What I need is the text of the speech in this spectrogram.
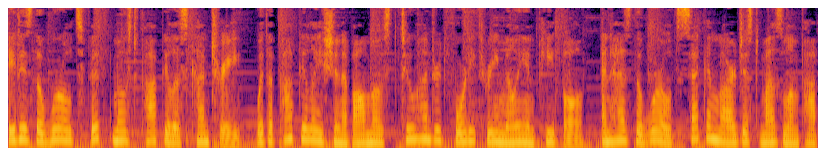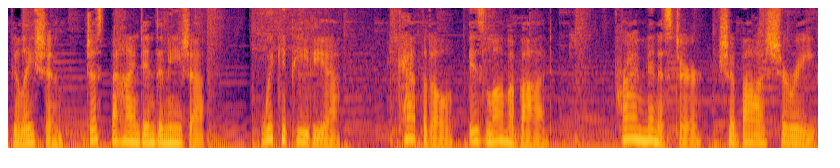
It is the world's fifth most populous country, with a population of almost 243 million people, and has the world's second largest Muslim population, just behind Indonesia. Wikipedia. Capital, Islamabad. Prime Minister, Shehbaz Sharif.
